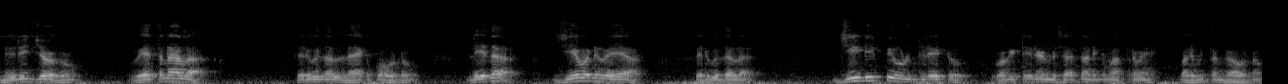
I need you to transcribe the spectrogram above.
నిరుద్యోగం వేతనాల పెరుగుదల లేకపోవడం లేదా జీవన వ్యయ పెరుగుదల జీడిపి వృద్ధి రేటు ఒకటి రెండు శాతానికి మాత్రమే పరిమితం కావడం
